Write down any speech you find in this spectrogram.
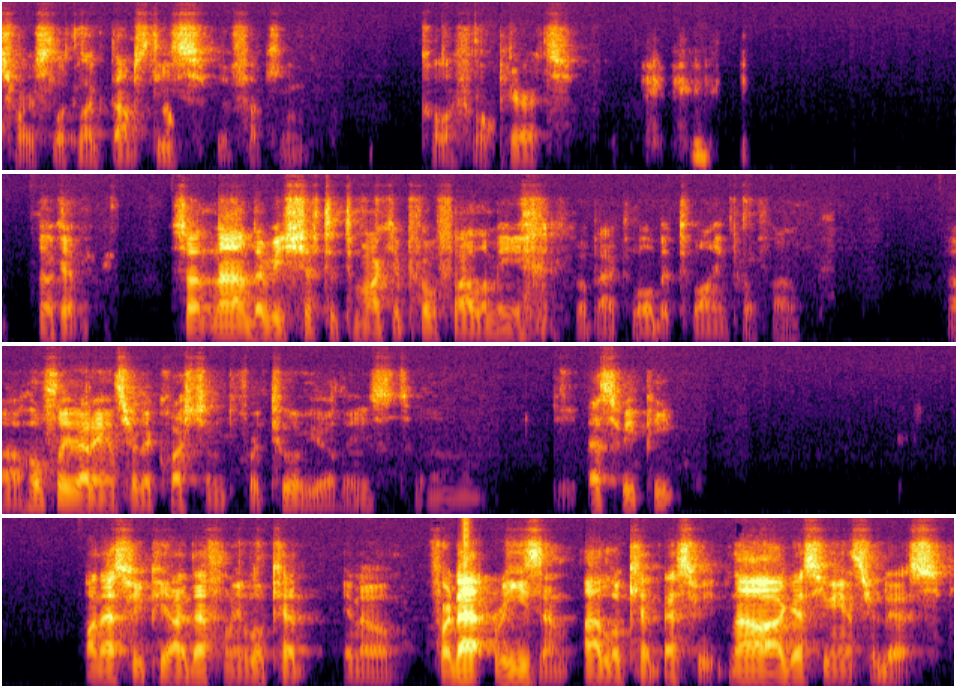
charts look like dumpsties with fucking colorful parrots. Okay. So now that we shifted to market profile, let me go back a little bit to volume profile. Uh, hopefully that answered a question for two of you at least. Um, the SVP. On SVP, I definitely look at, you know, for that reason, I look at SVP. Now I guess you answered this.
